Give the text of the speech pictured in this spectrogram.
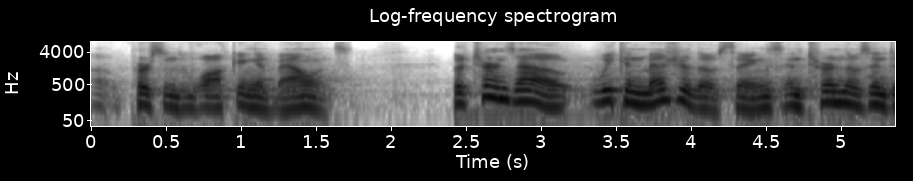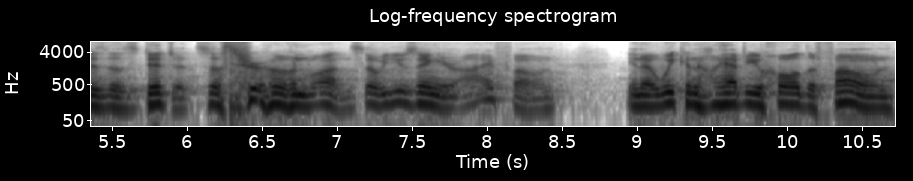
a person's walking and balance. But it turns out we can measure those things and turn those into those digits, so zero and one. So using your iPhone, you know, we can have you hold the phone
